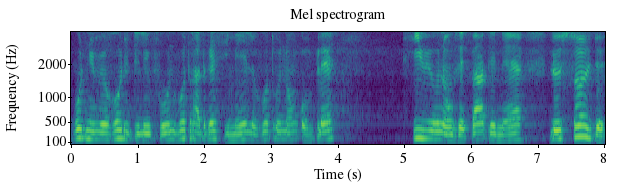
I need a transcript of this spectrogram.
votre numéro de téléphone, votre adresse email, votre nom complet, si oui ou non vous êtes partenaire, le solde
